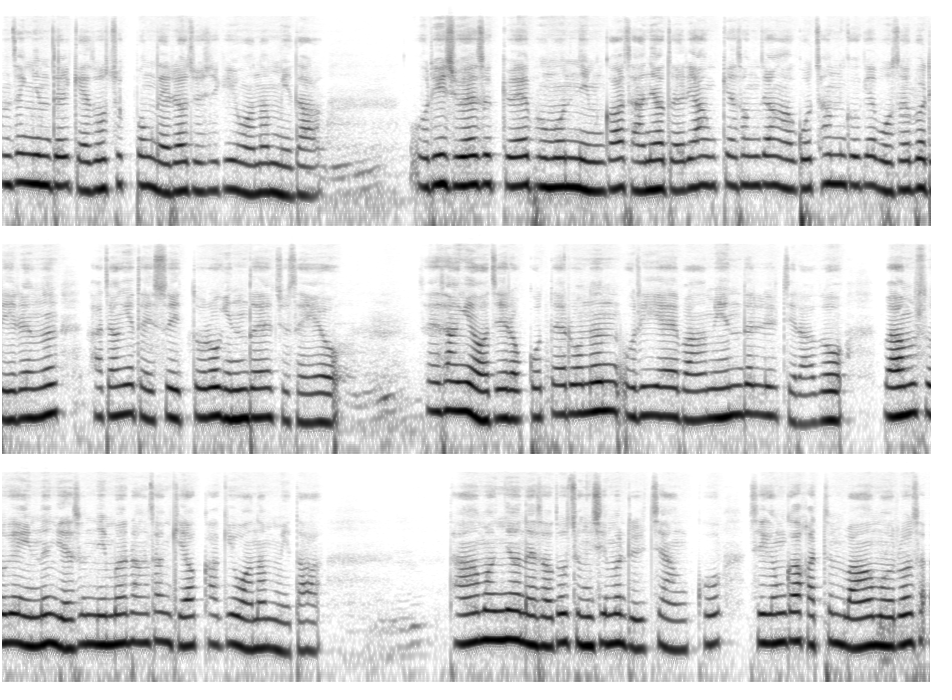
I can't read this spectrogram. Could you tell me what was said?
선생님들께도 축복 내려 주시기 원합니다. 우리 주 예수교회 부모님과 자녀들이 함께 성장하고 천국의 모습을 이루는 가정이 될 수 있도록 인도해 주세요. 세상이 어지럽고 때로는 우리의 마음이 흔들릴지라도 마음속에 있는 예수님을 항상 기억하기 원합니다. 다음 학년에서도 중심을 잃지 않고 지금과 같은 마음으로 사-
